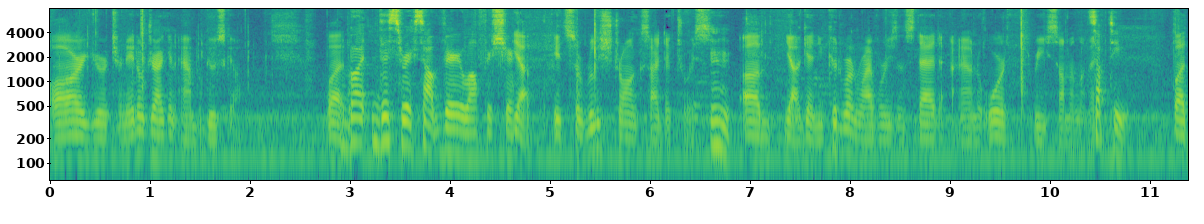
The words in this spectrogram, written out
are your Tornado Dragon and Bagooska. But, But this works out very well for sure. yeah, it's a really strong side deck choice. Mm-hmm. Um, yeah, again, you could run Rivalries instead and or three summon limit. It's up to you. But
